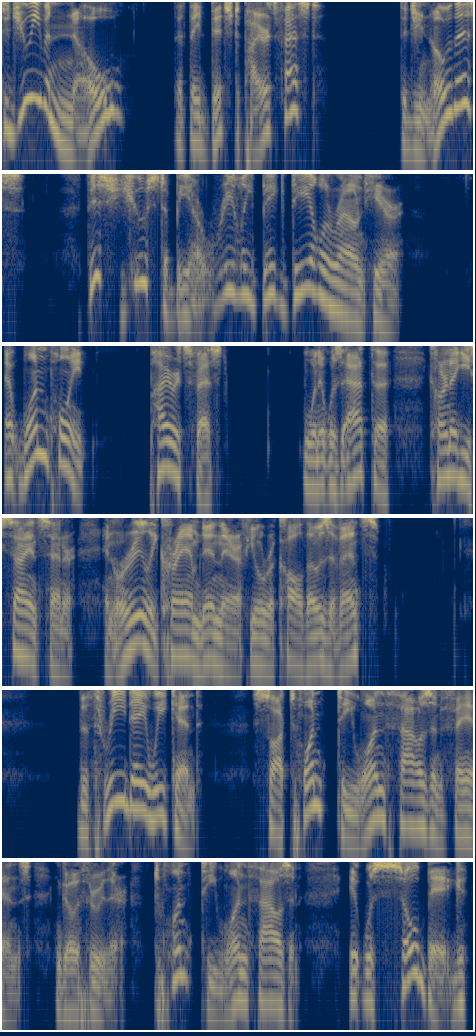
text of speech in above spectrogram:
Did you even know that they ditched Pirates Fest? Did you know this? This used to be a really big deal around here. At one point, Pirates Fest, when it was at the Carnegie Science Center and really crammed in there, if you'll recall those events, the three day weekend saw 21,000 fans go through there. 21,000. It was so big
